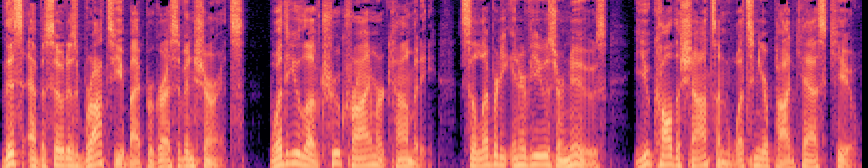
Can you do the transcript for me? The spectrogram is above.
This episode is brought to you by Progressive Insurance. Whether you love true crime or comedy, celebrity interviews or news, you call the shots on what's in your podcast queue.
